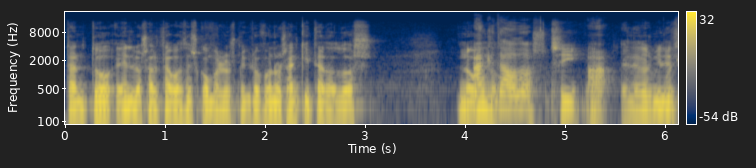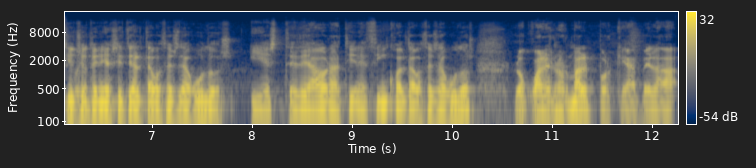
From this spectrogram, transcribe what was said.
Tanto en los altavoces como en los micrófonos han quitado dos, no ¿Han uno. quitado dos? Sí, Ah, el de 2018 uy, uy. tenía siete altavoces de agudos y este de ahora tiene cinco altavoces de agudos, lo cual es normal porque Apple ha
